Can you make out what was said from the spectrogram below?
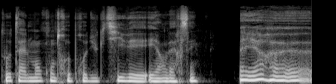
totalement contre-productives et inversées. D'ailleurs, euh,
